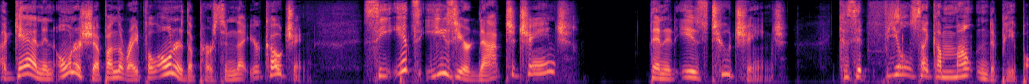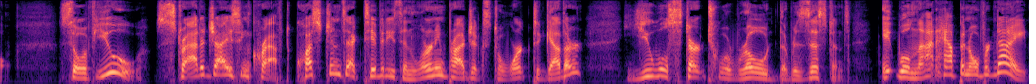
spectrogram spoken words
again, and ownership on the rightful owner, the person that you're coaching. See, it's easier not to change than it is to change because it feels like a mountain to people. So if you strategize and craft questions, activities, and learning projects to work together, you will start to erode the resistance. It will not happen overnight,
